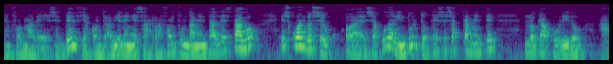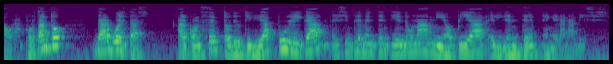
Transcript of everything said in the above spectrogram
en forma de sentencia contravienen esa razón fundamental de Estado, es cuando se, eh, se acude al indulto, que es exactamente lo que ha ocurrido ahora. Por tanto, dar vueltas al concepto de utilidad pública es simplemente, entiendo, una miopía evidente en el análisis.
